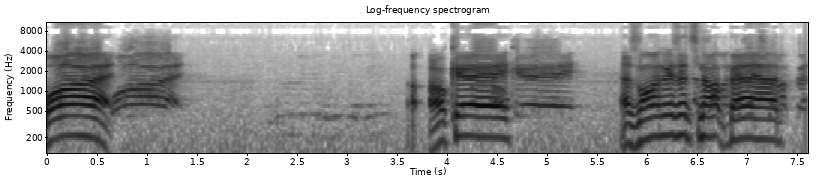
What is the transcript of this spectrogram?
What? What? Okay. Okay. As long as it's As not bad. It's not bad.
